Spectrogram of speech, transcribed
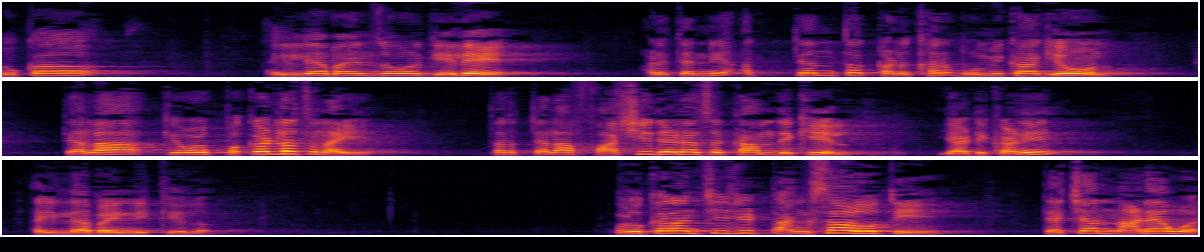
लोक अहिल्याबाईंजवळ गेले आणि त्यांनी अत्यंत कणखर भूमिका घेऊन त्याला केवळ पकडलंच नाही तर त्याला फाशी देण्याचं काम देखील या ठिकाणी अहिल्याबाईंनी केलं. होळकरांची जी टांगसाळ होती त्याच्या नाण्यावर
